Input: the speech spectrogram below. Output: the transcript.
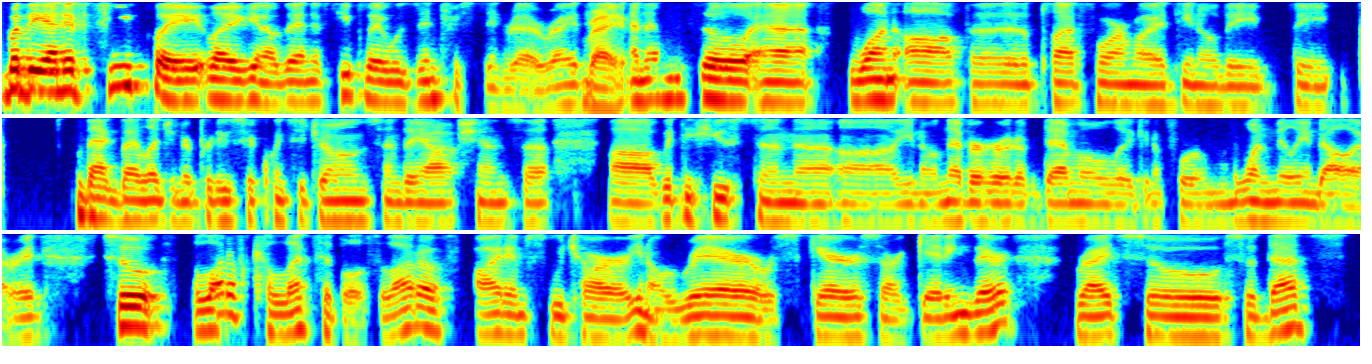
but the NFT play, like you know, the NFT play was interesting, right? Right. Right. And then so uh, OneOf uh, the platform, right? You know, they they backed by legendary producer Quincy Jones and the auctions. Uh, uh, Whitney Houston, uh, uh, you know, never heard of demo, like you know, for one million dollar, right? So a lot of collectibles, a lot of items which are you know rare or scarce are getting there, right? So so that's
